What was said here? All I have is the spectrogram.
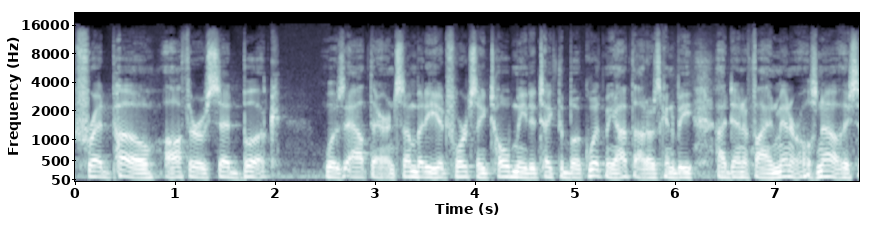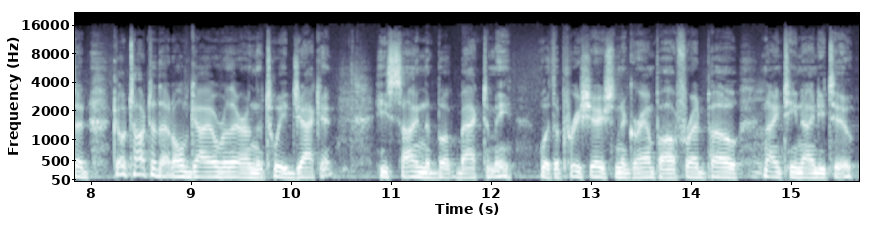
Fred Pough, author of said book, was out there, and somebody had fortunately told me to take the book with me. I thought I was going to be identifying minerals. No, they said, go talk to that old guy over there in the tweed jacket. He signed the book back to me with appreciation to Grandpa, Fred Pough, hmm. 1992.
